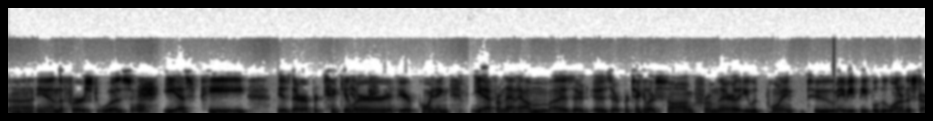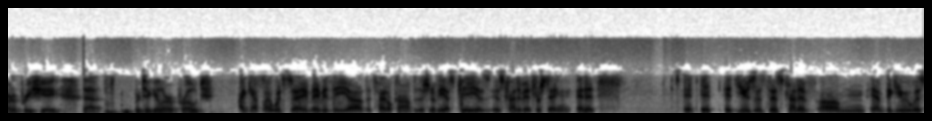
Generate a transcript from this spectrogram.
uh, and the first was mm-hmm. ESP. Is there a particular, if you're pointing, yeah, from that album, uh, is there is there a particular song from there that you would point to? Maybe people who wanted to start appreciate that particular approach. I guess I would say maybe the uh, the title composition of ESP is is kind of interesting, and it it it, it uses this kind of um, ambiguous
